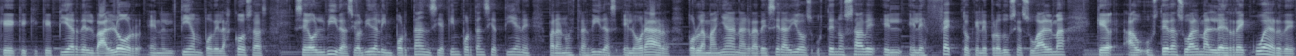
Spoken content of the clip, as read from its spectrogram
que, que, pierde el valor en el tiempo de las cosas, se olvida, se olvida la importancia, qué importancia tiene para nuestras vidas el orar por la mañana, agradecer a Dios. Usted no sabe el, el efecto que le produce a su alma, que a usted a su alma le recuerde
